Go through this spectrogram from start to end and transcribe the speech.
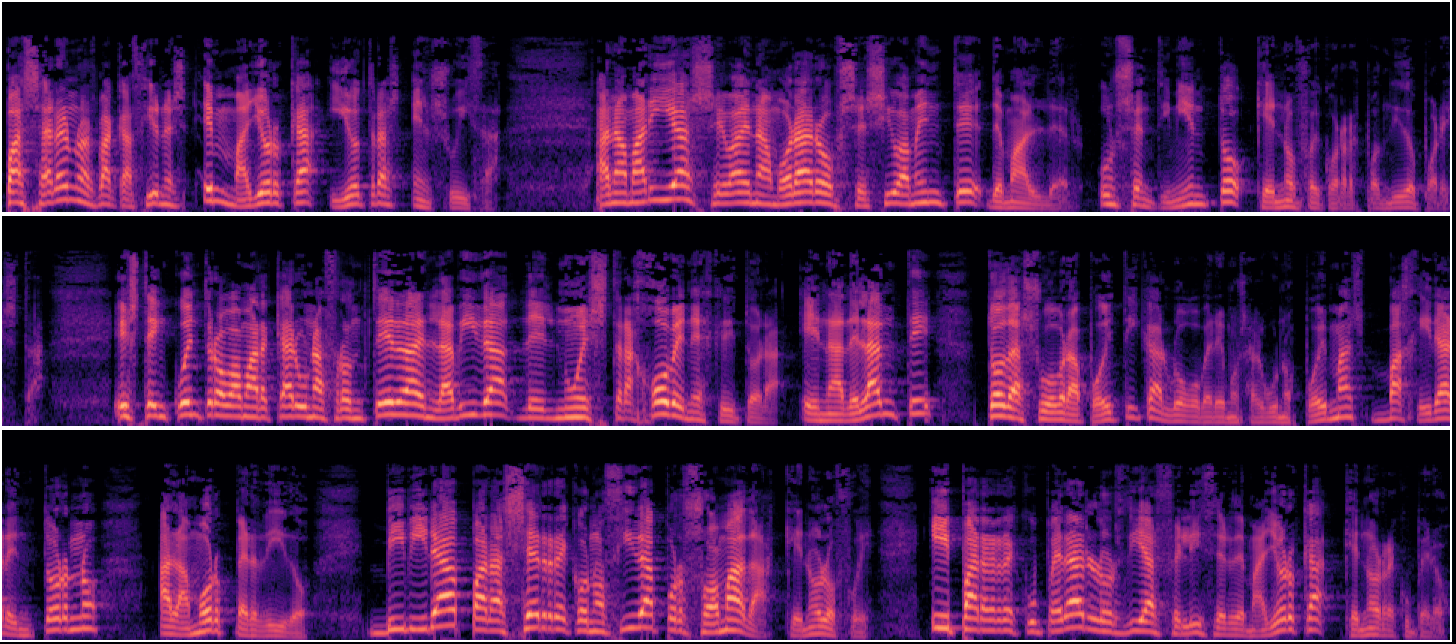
pasará unas vacaciones en Mallorca y otras en Suiza. Ana María se va a enamorar obsesivamente de Mulder, un sentimiento que no fue correspondido por esta. Este encuentro va a marcar una frontera en la vida de nuestra joven escritora. En adelante, toda su obra poética, luego veremos algunos poemas, va a girar en torno al amor perdido. Vivirá para ser reconocida por su amada, que no lo fue, y para recuperar los días felices de Mallorca, que no recuperó.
